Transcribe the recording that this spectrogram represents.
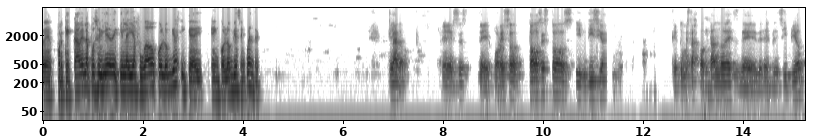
eh, porque cabe la posibilidad de que él haya fugado a Colombia y que en Colombia se encuentre. Claro, es, este, por eso todos estos indicios que tú me estás contando desde, desde el principio,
